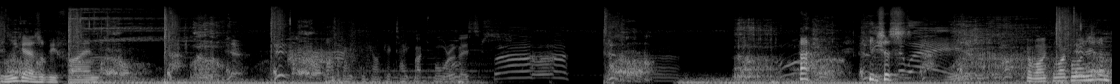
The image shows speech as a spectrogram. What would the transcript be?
And you guys will be fine. I don't think I could take much more of this. He just come on, come on, come on, hit him.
